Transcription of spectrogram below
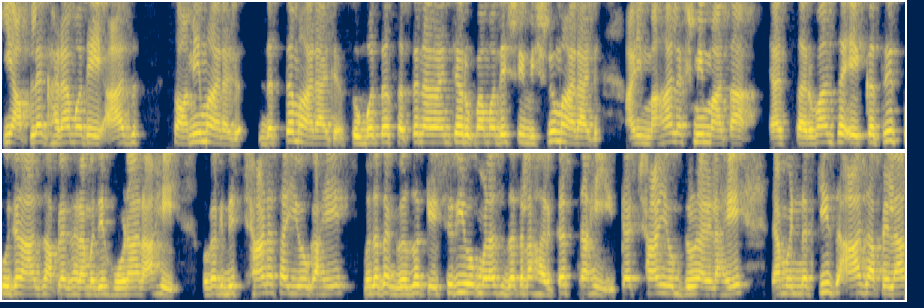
की आपल्या घरामध्ये आज स्वामी महाराज दत्त महाराज सोबत सत्यनारायणच्या रूपामध्ये श्री विष्णू महाराज आणि महालक्ष्मी माता या सर्वांचं एकत्रित पूजन आज आपल्या घरामध्ये होणार आहे. बघा किती छान असा योग आहे. म्हणजे आता गज केशरी योग मला सुद्धा त्याला हरकत नाही. इतका छान योग जुळून आलेला आहे. त्यामुळे नक्कीच आज आपल्याला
